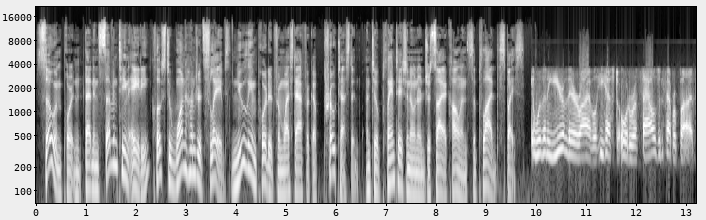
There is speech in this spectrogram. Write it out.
So important that in 1780, close to 100 slaves, newly imported from West Africa, protested until plantation owner Josiah Collins supplied the spice. Within a year of their arrival, he has to order a thousand pepper pods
